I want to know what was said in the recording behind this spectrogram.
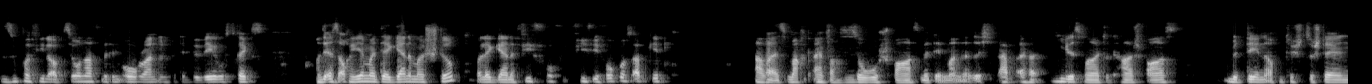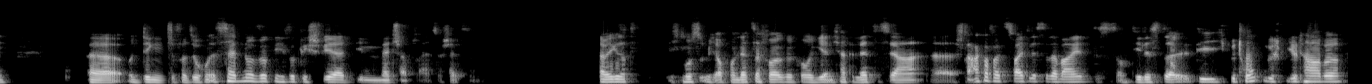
super viele Optionen hast mit dem Overrun und mit den Bewegungstricks. Und er ist auch jemand, der gerne mal stirbt, weil er gerne viel, viel, viel Fokus abgibt. Aber es macht einfach so Spaß mit dem Mann. Also ich habe einfach jedes Mal total Spaß, mit denen auf den Tisch zu stellen äh, und Dinge zu versuchen. Es ist halt nur wirklich, wirklich schwer, die Matchups einzuschätzen. Aber wie gesagt, ich muss mich auch von letzter Folge korrigieren. Ich hatte letztes Jahr äh, Starkov als Zweitliste dabei. Das ist auch die Liste, die ich betrunken gespielt habe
